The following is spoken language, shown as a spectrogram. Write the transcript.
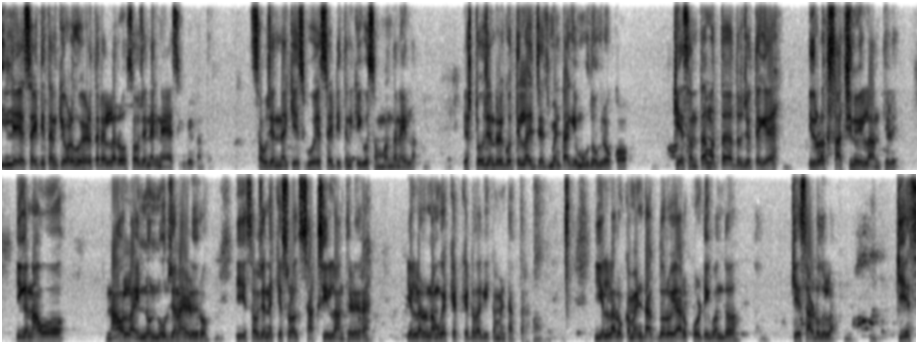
ಇಲ್ಲಿ ಎಸ್ ಐ ಟಿ ತನಿಖೆ ಒಳಗೂ ಹೇಳ್ತಾರೆ ಎಲ್ಲರೂ ಸೌಜನ್ಯಾಗ ನ್ಯಾಯ ಸಿಗಬೇಕಂತ. ಸೌಜನ್ಯ ಕೇಸ್ಗೂ ಎಸ್ ಐ ಟಿ ತನಿಖೆಗೂ ಸಂಬಂಧನೇ ಇಲ್ಲ. ಎಷ್ಟೋ ಜನರಿಗೆ ಗೊತ್ತಿಲ್ಲ ಜಜ್ಮೆಂಟ್ ಆಗಿ ಮುಗಿದು ಹೋಗಿರೋ ಕೋ, ಕೇಸ್ ಅಂತ, ಮತ್ತು ಅದ್ರ ಜೊತೆಗೆ ಇದ್ರೊಳಗೆ ಸಾಕ್ಷಿನೂ ಇಲ್ಲ ಅಂಥೇಳಿ. ಈಗ ನಾವು ನಾವಲ್ಲ ಇನ್ನೂ ನೂರು ಜನ ಹೇಳಿದರು, ಈ ಸೌಜನ್ಯ ಕೇಸ್ ಒಳಗೆ ಸಾಕ್ಷಿ ಇಲ್ಲ ಅಂತ ಹೇಳಿದ್ರೆ ಎಲ್ಲರೂ ನಮಗೆ ಕೆಟ್ಟ ಕೆಟ್ಟದಾಗಿ ಕಮೆಂಟ್ ಹಾಕ್ತಾರೆ. ಈ ಎಲ್ಲರೂ ಕಮೆಂಟ್ ಹಾಕ್ದವರು ಯಾರು ಕೋರ್ಟಿಗೆ ಬಂದು ಕೇಸ್ ಆಡೋದಿಲ್ಲ. ಕೇಸ್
